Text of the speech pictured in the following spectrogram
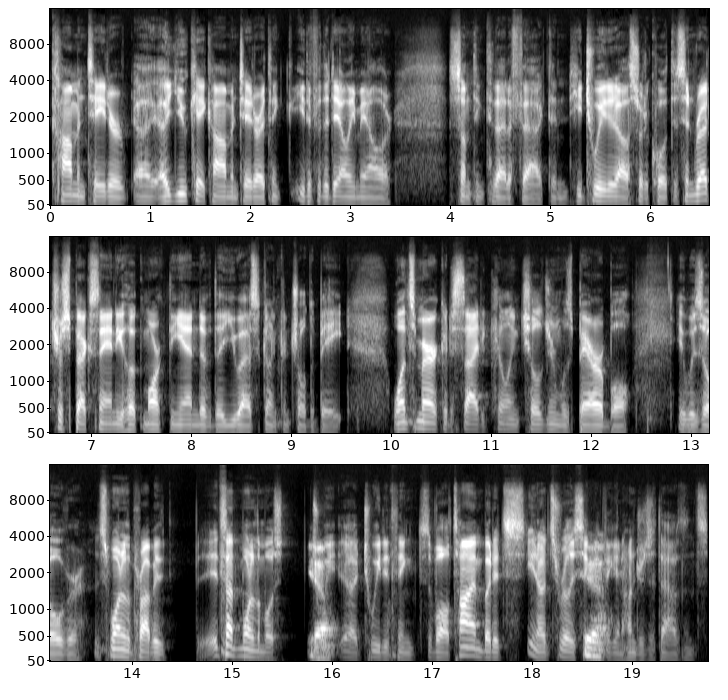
commentator, a, a UK commentator, I think, either for the Daily Mail or something to that effect. And he tweeted, I'll sort of quote this In retrospect, Sandy Hook marked the end of the U.S. gun control debate. Once America decided killing children was bearable, it was over. It's one of the probably, it's not one of the most yeah. tweet, uh, tweeted things of all time, but it's you know it's really significant. Yeah. Hundreds of thousands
